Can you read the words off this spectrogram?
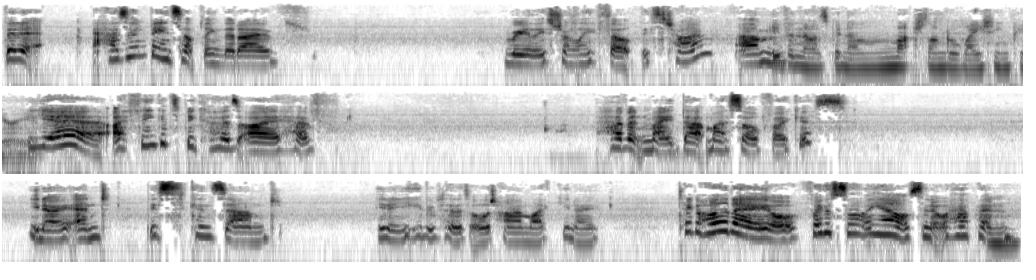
But it hasn't been something that I've really strongly felt this time. Um, Even though it's been a much longer waiting period. yeah, I think it's because I have haven't made that my sole focus. You know, and this can sound, you know, you hear people say this all the time, like you know, take a holiday or focus on something else and it will happen.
